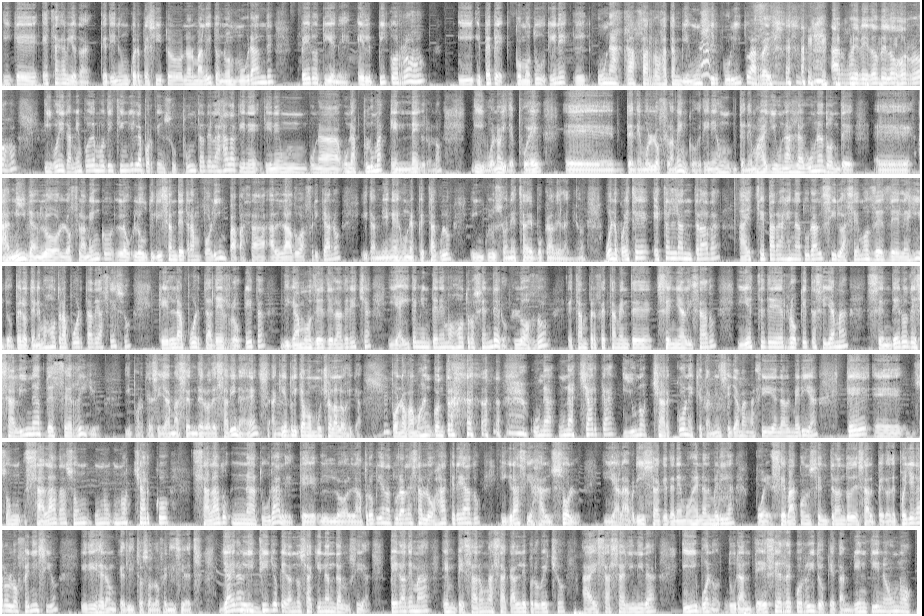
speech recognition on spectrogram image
y que esta gaviota, que tiene un cuerpecito normalito, no es muy grande, pero tiene el pico rojo y, y Pepe, como tú, tiene unas gafas rojas también, un circulito alrededor, alrededor del ojo rojo. Y bueno, y también podemos distinguirla porque en sus puntas de las alas tiene, tiene un- una- unas plumas en negro, ¿no? Y bueno, y después eh, tenemos los flamencos, que tiene un- tenemos allí unas lagunas donde eh, anidan lo- los flamencos, lo, lo utilizan de trampolín para pasar al lado africano y también es un espectáculo incluso en esta época del año. ¿no? Bueno, pues este, esta es la entrada a este paraje natural si lo hacemos desde el ejido, pero tenemos otra puerta de acceso que es la puerta de Roqueta, digamos desde la derecha, y ahí también tenemos otro sendero. Los dos están perfectamente señalizados y este de Roqueta se llama Sendero de Salinas de Cerrillo. ¿Y por qué se llama Sendero de Salinas? eh? Aquí aplicamos mucho la lógica. Pues nos vamos a encontrar una, unas charcas y unos charcones que también se llaman así en Almería, que eh, son saladas, son uno- unos charcos salados naturales, que lo- la propia naturaleza los ha creado y gracias al sol y a la brisa que tenemos en Almería, pues se va concentrando de sal. Pero después llegaron los fenicios y dijeron que listos son los fenicios estos. Ya eran listillos quedándose aquí en Andalucía, pero además empezaron a sacarle provecho a esa salinidad y bueno, durante ese recorrido que también tiene unos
